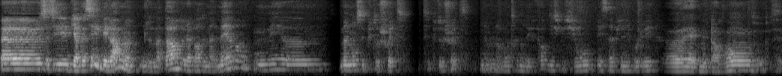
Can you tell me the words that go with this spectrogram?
ça s'est bien passé avec des larmes de ma part, de la part de ma mère, mais maintenant c'est plutôt chouette. C'est plutôt chouette. On est rentré dans des fortes discussions et ça a bien évolué. Euh, et avec mes parents, c'est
